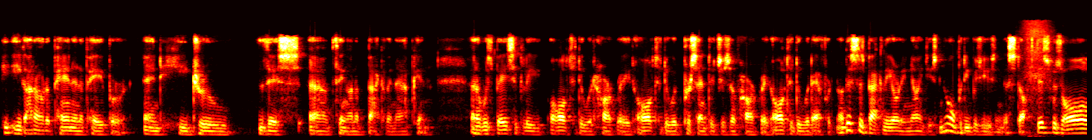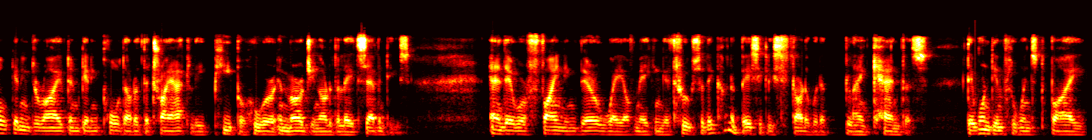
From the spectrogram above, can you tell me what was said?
he, he got out a pen and a paper, and he drew this um, thing on the back of a napkin. And it was basically all to do with heart rate, all to do with percentages of heart rate, all to do with effort. Now, this is back in the early 90s. Nobody was using this stuff. This was all getting derived and getting pulled out of the triathlete people who were emerging out of the late 70s. And they were finding their way of making it through. So they kind of basically started with a blank canvas. They weren't influenced by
